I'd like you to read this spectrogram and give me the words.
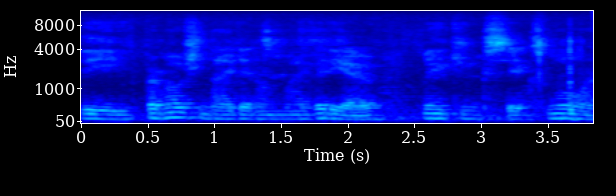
the promotion I did on my video, making 6 more.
